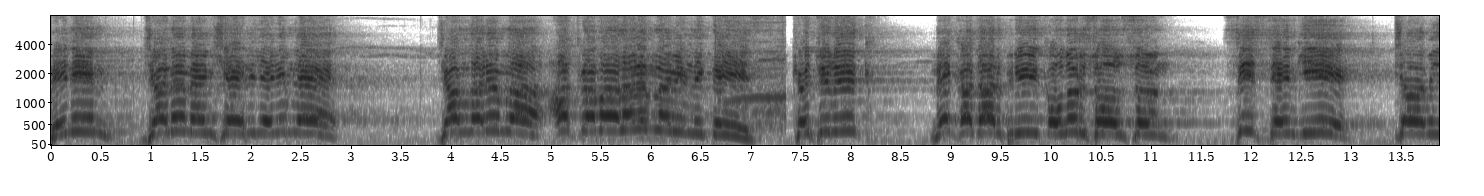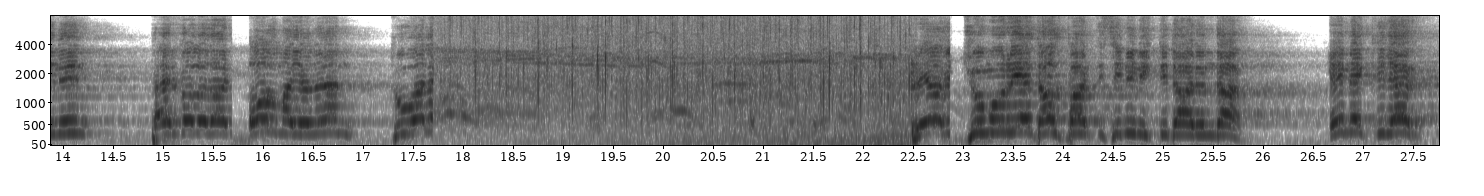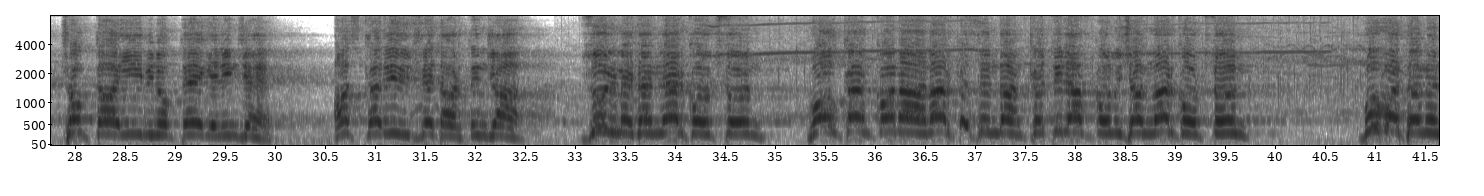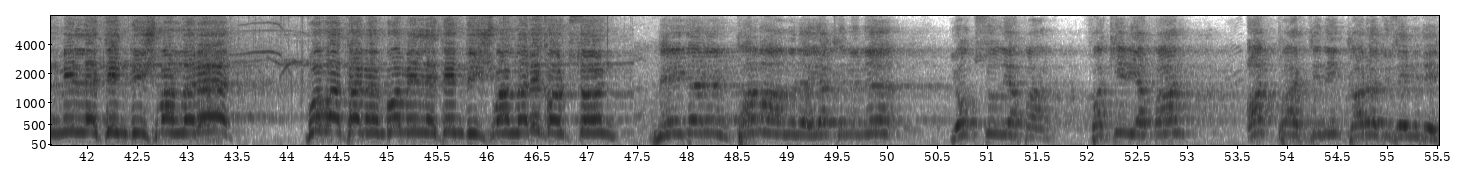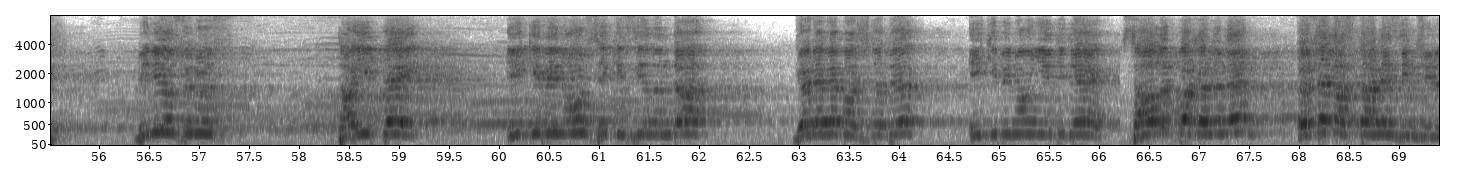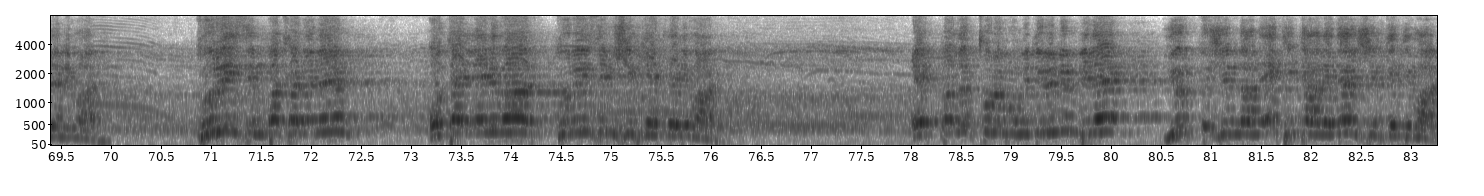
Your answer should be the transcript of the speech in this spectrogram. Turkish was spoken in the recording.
benim canım hemşehrilerimle, canlarımla, akrabalarımla birlikteyiz. Kötülük ne kadar büyük olursa olsun siz sevgiyi caminin pergolalar olmayanın tuvalet Cumhuriyet Halk Partisi'nin iktidarında emekliler çok daha iyi bir noktaya gelince asgari ücret artınca zulmedenler korksun Volkan Konağın arkasından kötü laf konuşanlar korksun bu vatanın milletin düşmanları bu vatanın bu milletin düşmanları korksun meydanın tamamına yakınını yoksul yapan fakir yapan AK Parti'nin kara düzenidir. Biliyorsunuz Tayyip Bey 2018 yılında göreve başladı. 2017'de Sağlık Bakanı'nın özel hastane zincirleri var. Turizm Bakanı'nın otelleri var, turizm şirketleri var. Et Balık Kurumu Müdürü'nün bile yurt dışından et ithal eden şirketi var.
